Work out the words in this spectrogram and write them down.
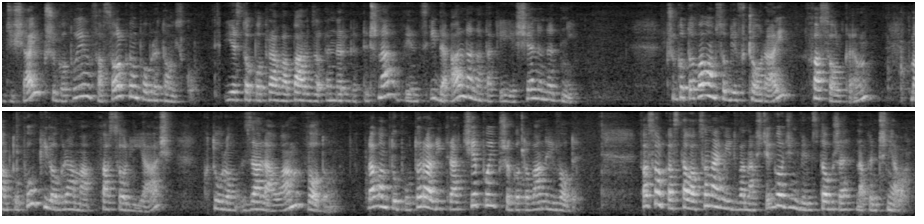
Dzisiaj przygotuję fasolkę po bretońsku. Jest to potrawa bardzo energetyczna, więc idealna na takie jesienne dni. Przygotowałam sobie wczoraj fasolkę. Mam tu pół kilograma fasoli jaś, którą zalałam wodą. Wlałam tu półtora litra ciepłej, przygotowanej wody. Fasolka stała co najmniej 12 godzin, więc dobrze napęczniała.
